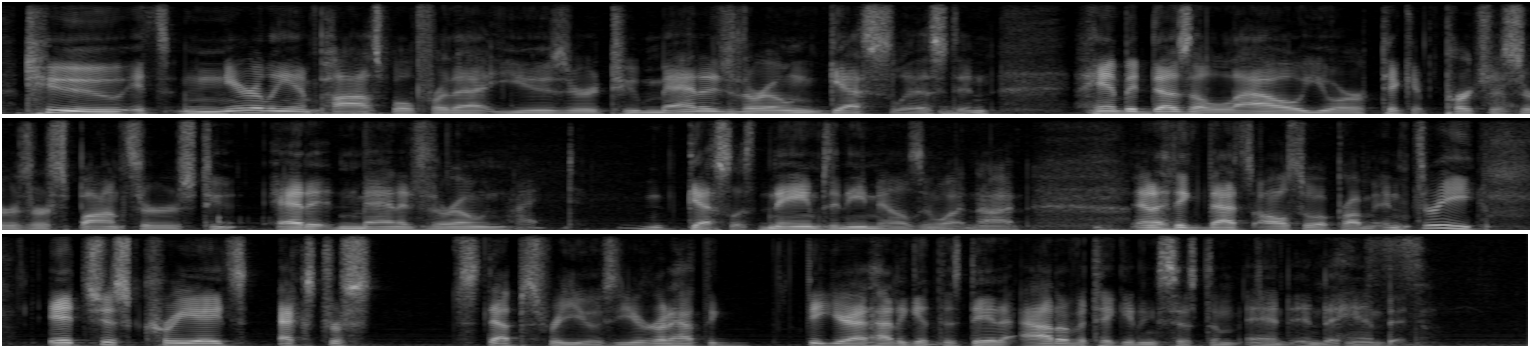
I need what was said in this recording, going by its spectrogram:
Two, it's nearly impossible for that user to manage their own guest list. And Handbid does allow your ticket purchasers or sponsors to edit and manage their own Right. guest list, names and emails and whatnot. And I think that's also a problem. And three, it just creates extra s- steps for you. So you're going to have to figure out how to get this data out of a ticketing system and into Handbid.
